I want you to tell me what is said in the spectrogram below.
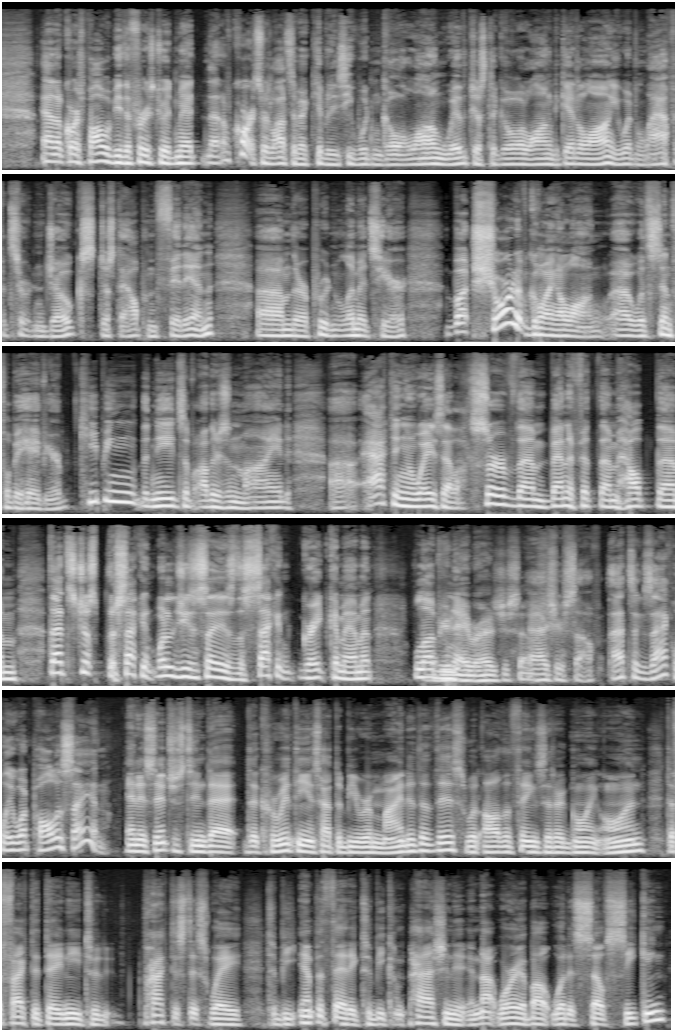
And of course, Paul would be the first to admit that, of course, there's lots of activities he wouldn't go along with just to go along to get along. He wouldn't laugh at certain jokes just to help him fit in. Um, there are prudent limits here. But short of going along uh, with sinful behavior, keeping the needs of others in mind, uh, acting in ways that'll serve them, benefit them, help them, that's just the second, what did Jesus say is the second great commandment? Love, Love your, neighbor, neighbor as yourself. As yourself. That's exactly what Paul is saying. And it's interesting that the Corinthians have to be reminded of this with all the things that are going on. The fact that they need to practice this way to be empathetic, to be compassionate, and not worry about what is self seeking,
